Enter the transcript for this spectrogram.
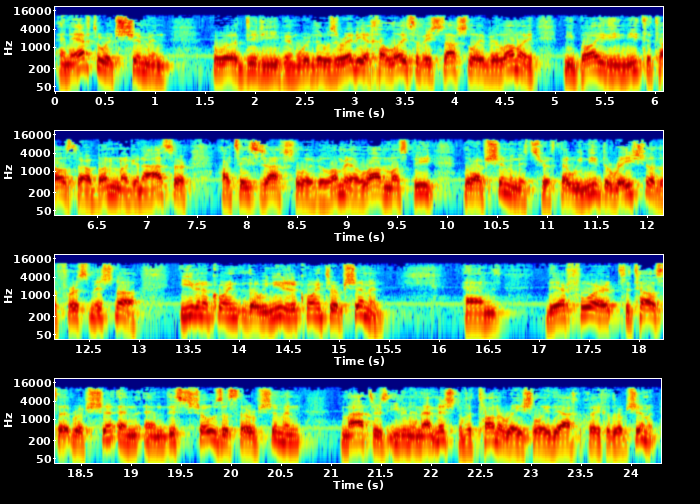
and afterwards Shimon, did Yibim, where there was already a chalois of Eshach Shaloi Belamai, Mibayid, he need to tell us that Rabbanan are going to ask her, Al Tzeitzach Shaloi Belamai, Allah must be the Rab Shimon Yitzrich, that we need the Reisha, the first Mishnah, even according, that we needed according to Rab Shimon. And therefore, to tell us that Rab Shimon, and, and this shows us that Rab Shimon matters even in that Mishnah, Vatana Reisha, the Rab Shimon.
